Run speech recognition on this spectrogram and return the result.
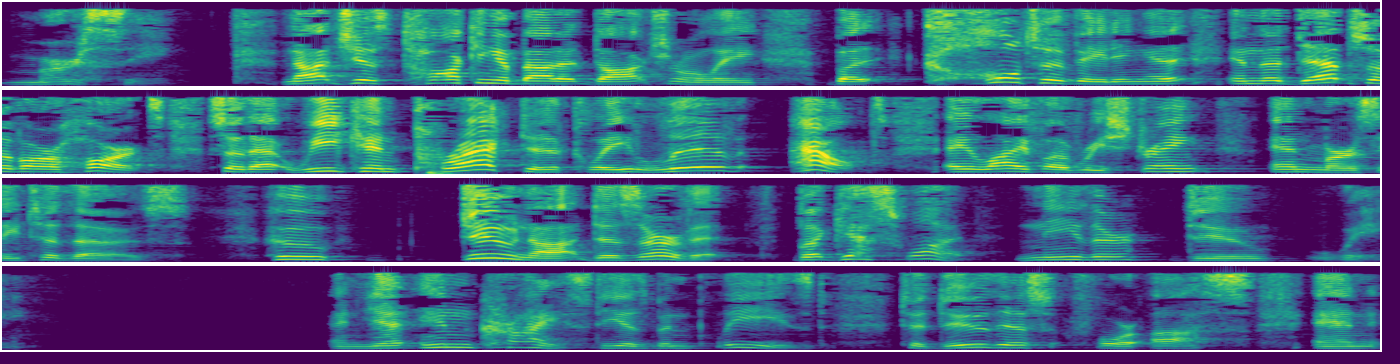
mercy. Not just talking about it doctrinally, but cultivating it in the depths of our hearts so that we can practically live out a life of restraint and mercy to those who do not deserve it. But guess what? Neither do we. And yet in Christ, He has been pleased to do this for us. And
